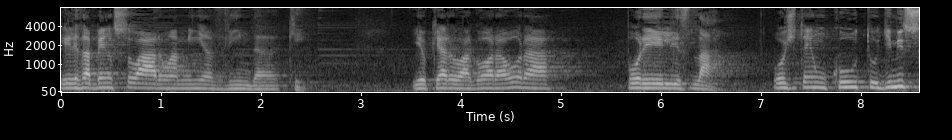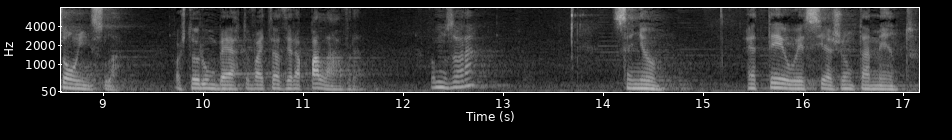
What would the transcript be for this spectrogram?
Eles abençoaram a minha vinda aqui. E eu quero agora orar por eles lá. Hoje tem um culto de missões lá. O pastor Humberto vai trazer a palavra. Vamos orar? Senhor, é teu esse ajuntamento.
